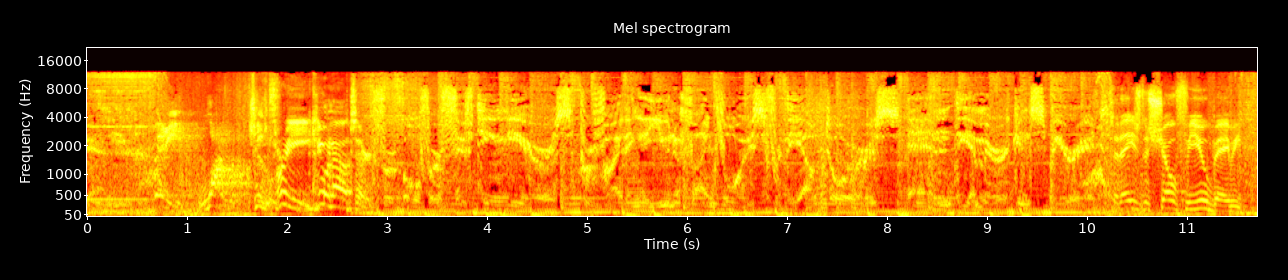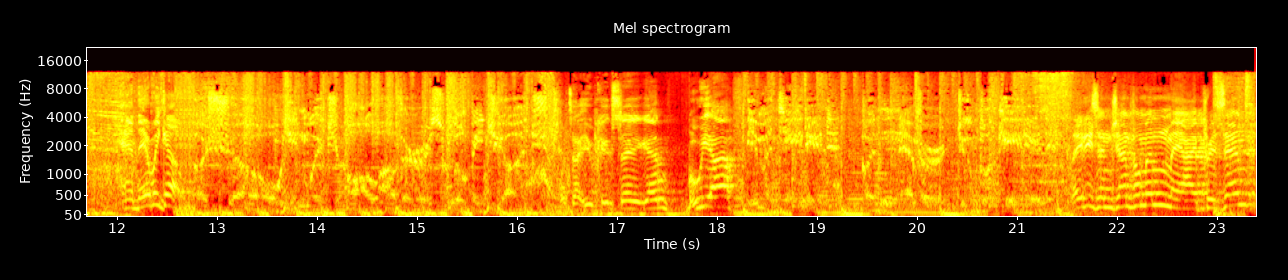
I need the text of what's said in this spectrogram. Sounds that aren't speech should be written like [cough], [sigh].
Revolution. Ready? One, two, three. Cue announcer. For over 15 years, providing a unified voice for the outdoors and the American spirit. Today's the show for you, baby. And there we go. A show in which all others will be judged. What's that you kids say again? Booyah! Imitated, but never duplicated. Ladies and gentlemen, may I present,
